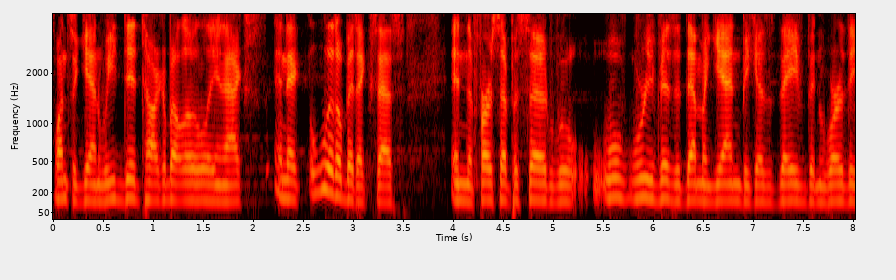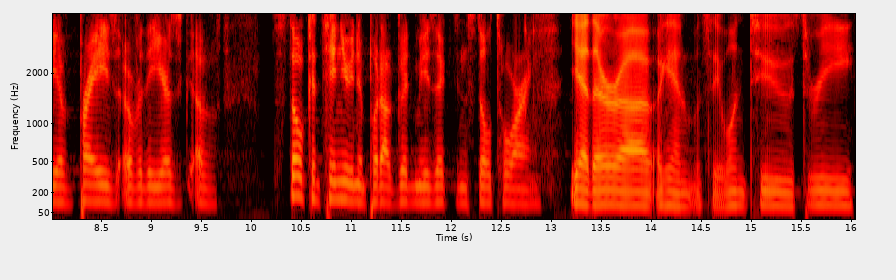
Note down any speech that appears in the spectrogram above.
once again, we did talk about Lillian Axe in a little bit excess in the first episode. We'll, we'll revisit them again because they've been worthy of praise over the years of still continuing to put out good music and still touring. Yeah, they're uh, again. Let's see, one, two, three.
